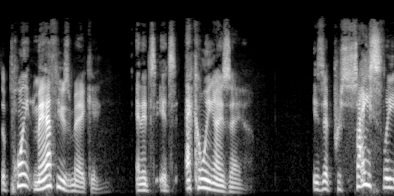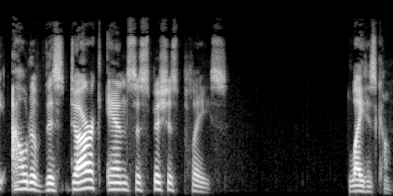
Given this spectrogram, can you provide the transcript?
The point Matthew's making, and it's it's echoing Isaiah, is that precisely out of this dark and suspicious place, light has come.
